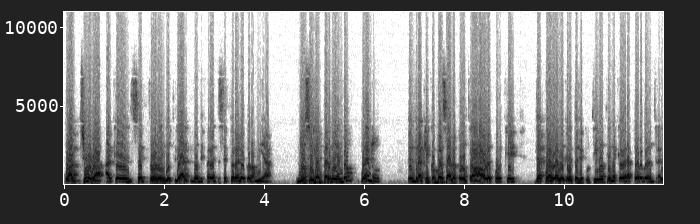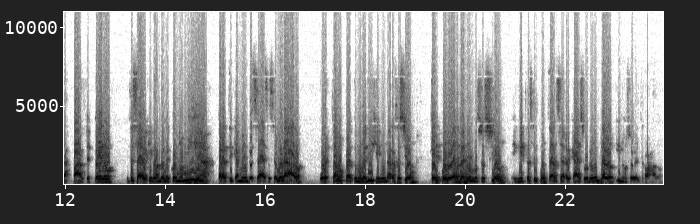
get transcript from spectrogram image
coadyuva a que el sector industrial, los diferentes sectores de la economía no sigan perdiendo, bueno, tendrá que conversarlo con los trabajadores porque de acuerdo al decreto ejecutivo tiene que haber acuerdo entre las partes. Pero usted sabe que cuando la economía prácticamente se ha desacelerado o estamos, como le dije, en una recesión, el poder de negociación en esta circunstancia recae sobre el empleador y no sobre el trabajador.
